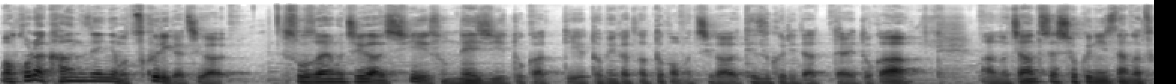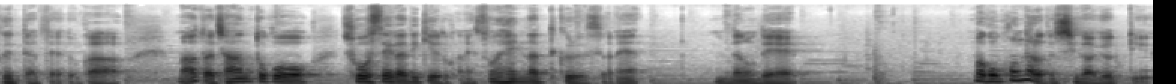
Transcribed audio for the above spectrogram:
まあ、これは完全にも作りが違う。素材も違うしそのネジとかっていう留め方とかも違う手作りだったりとかあのちゃんとした職人さんが作ってあったりとか、まあ、あとはちゃんとこう調整ができるとかねその辺になってくるんですよね。なのでまあ、ここになると違うよっていう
